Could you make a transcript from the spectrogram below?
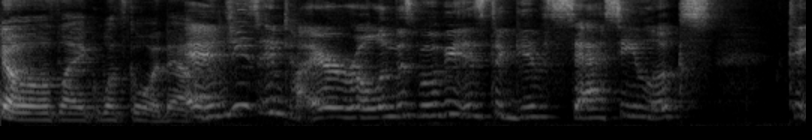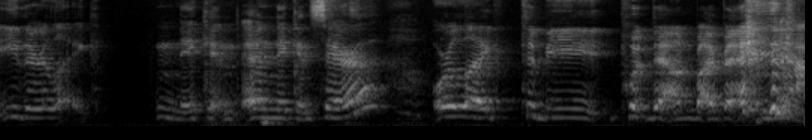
knows like what's going down. Angie's entire role in this movie is to give sassy looks to either like Nick and, and Nick and Sarah, or like to be put down by Ben. yeah,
